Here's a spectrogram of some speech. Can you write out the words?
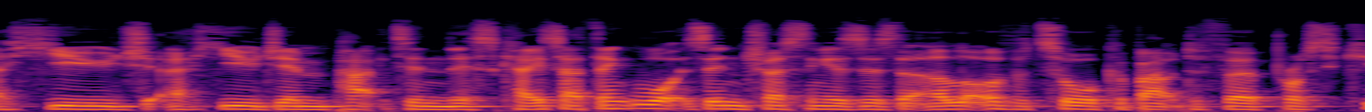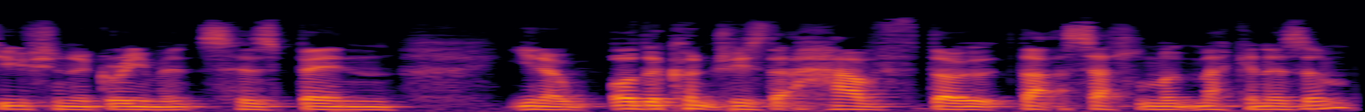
a huge, a huge impact in this case. I think what's interesting is is that a lot of the talk about deferred prosecution agreements has been, you know, other countries that have that settlement mechanism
